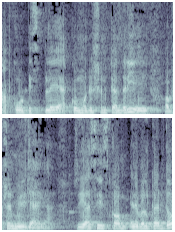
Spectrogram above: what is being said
आपको डिस्प्ले एकोमोडेशन के अंदर ही ऑप्शन मिल जाएगा। तो यहाँ से इसको एनेबल कर दो।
